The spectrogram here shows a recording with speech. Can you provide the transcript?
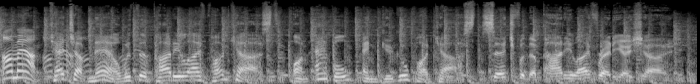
I'm out. Catch up now with the Party Life podcast on Apple and Google Podcasts. Search for the Party Life Radio Show.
